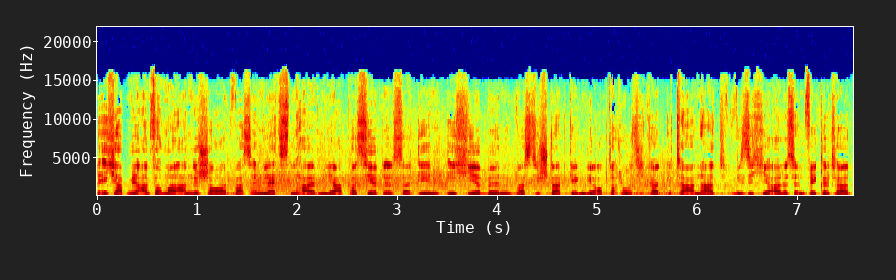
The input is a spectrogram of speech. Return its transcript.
Ich habe mir einfach mal angeschaut, was im letzten halben Jahr passiert ist, seitdem ich hier bin, was die Stadt gegen die Obdachlosigkeit getan hat, wie sich hier alles entwickelt hat.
